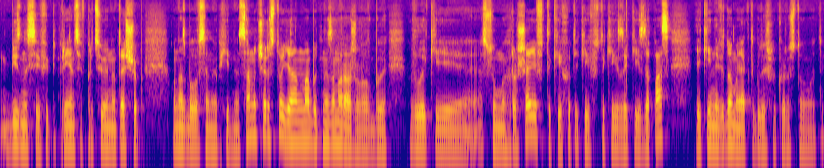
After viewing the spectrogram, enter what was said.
бізнесів і підприємців працює на те, щоб у нас було все необхідне. Саме через то я, мабуть, не заморажував би великі суми грошей в таких, от яких в таких за якийсь запас, який невідомо, як ти будеш використовувати.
